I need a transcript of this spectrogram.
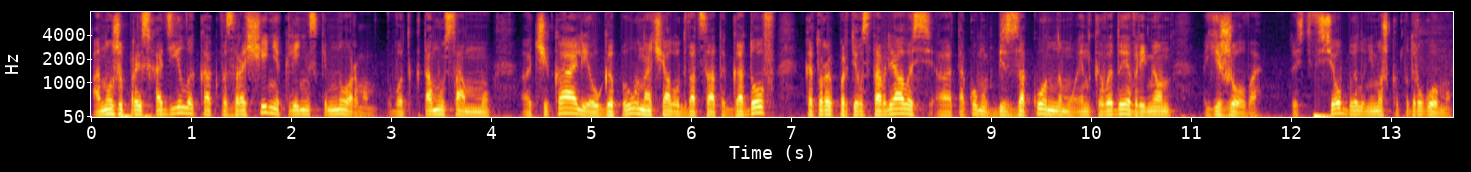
оно же происходило как возвращение к ленинским нормам. Вот к тому самому э, ЧК или УГПУ началу 20-х годов, которое противоставлялось а, такому беззаконному НКВД времен Ежова. То есть все было немножко по-другому.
